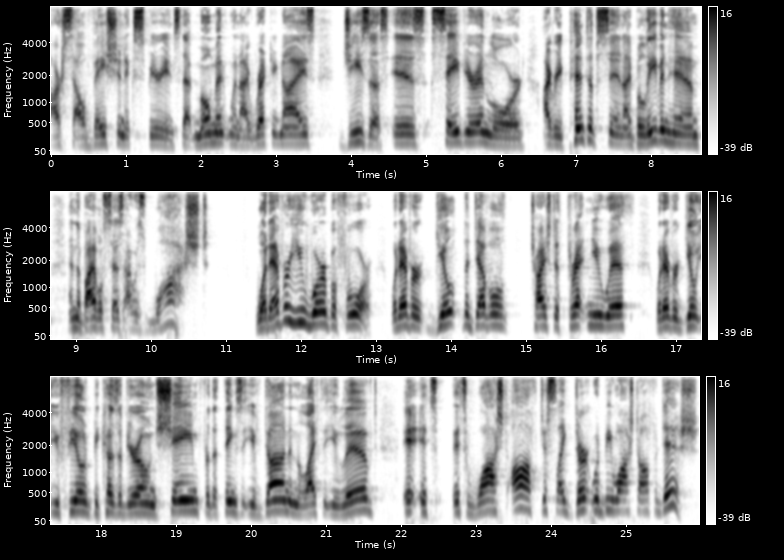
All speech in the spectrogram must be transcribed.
our salvation experience, that moment when I recognize Jesus is Savior and Lord. I repent of sin. I believe in Him. And the Bible says I was washed. Whatever you were before, whatever guilt the devil tries to threaten you with, whatever guilt you feel because of your own shame for the things that you've done in the life that you lived, it's, it's washed off just like dirt would be washed off a dish.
